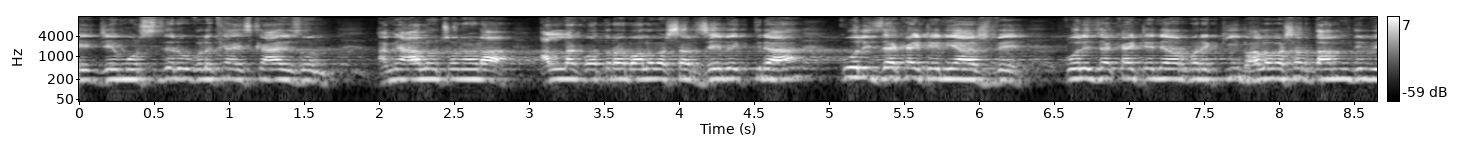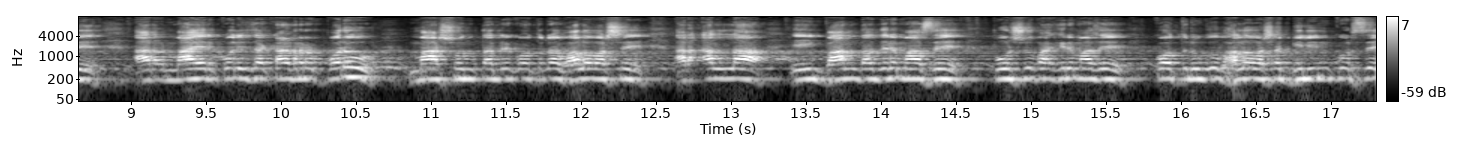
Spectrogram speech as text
এই যে মসজিদের উপলক্ষে আজকে আয়োজন, আমি আলোচনাটা আল্লাহ কতটা ভালোবাসার, যে ব্যক্তিরা কলিজা কাইটে নিয়ে আসবে কলিজা কাইটে নেওয়ার পরে কি ভালোবাসার দাম দিবে? আর মায়ের কলিজা কাটার পরেও মা সন্তানের কতটা ভালোবাসে? আর আল্লাহ এই বান্দাদের মাঝে, পশু পাখির মাঝে কতটুকু ভালোবাসা বিলীন করছে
